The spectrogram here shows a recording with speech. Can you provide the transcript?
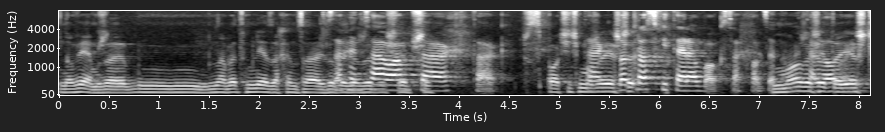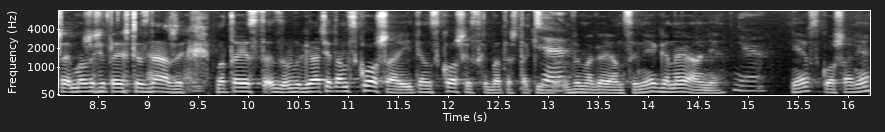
No wiem, że mm, nawet mnie zachęcałeś do tego, żeby się przy... tak, tak. spocić. Może tak, jeszcze... do crossfitera boksa chodzę. Może się, to jeszcze, może się to jeszcze zdarzy, bo to jest, wygracie tam squasha i ten squash jest chyba też taki Gdzie? wymagający, nie? Generalnie. Nie. Nie? W squasha, nie?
